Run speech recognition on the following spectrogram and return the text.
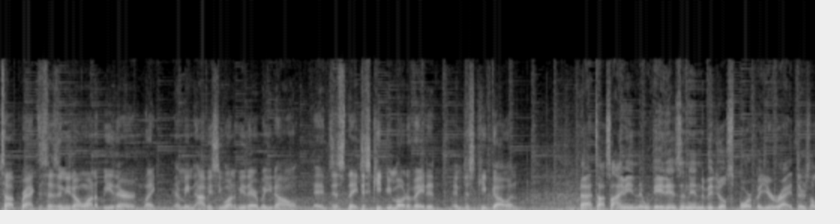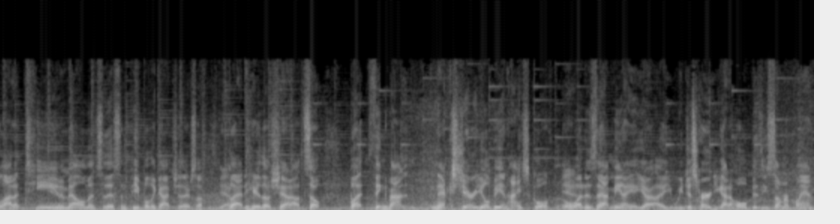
tough practices and you don't want to be there. Like, I mean, obviously you want to be there, but you don't. It just they just keep you motivated and just keep going. That's awesome. I mean, it is an individual sport, but you're right. There's a lot of team elements to this and people that got you there. So Yeah. glad to hear those shout outs. So, but think about next year, you'll be in high school. Yeah. What does that mean? I, I- we just heard you got a whole busy summer plan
